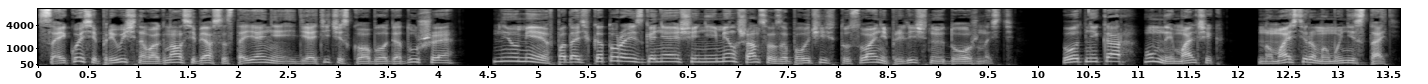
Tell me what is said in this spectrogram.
Сайкоси привычно вогнал себя в состояние идиотического благодушия, не умея впадать в которое изгоняющий не имел шансов заполучить в Тусуане приличную должность. Вот Никар, умный мальчик, но мастером ему не стать.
